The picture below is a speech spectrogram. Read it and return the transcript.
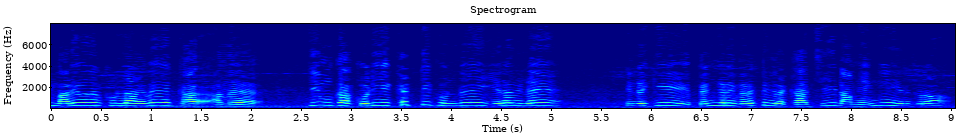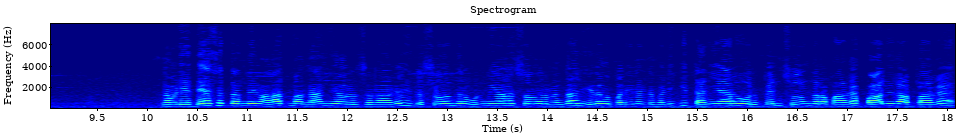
மறைவதற்குள்ளாகவே க- அந்த திமுக கொடியை கட்டி கொண்டு இரவிலே இன்றைக்கு பெண்களை விரட்டுகிற காட்சி நாம் எங்கே இருக்கிறோம். நம்முடைய தேசத்தந்தை மகாத்மா காந்தி அவர்கள் சொன்னார்கள் இந்த சுதந்திரம் உண்மையான சுதந்திரம் என்றால் இரவு 12 மணிக்கு தனியாக ஒரு பெண் சுதந்திரமாக பாதுகாப்பாக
